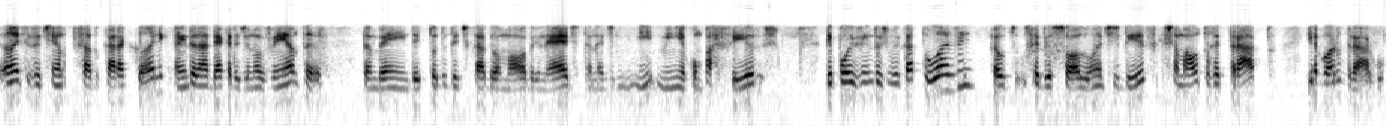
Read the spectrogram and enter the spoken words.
Antes eu tinha lançado Caracane, ainda na década de 90, também de, todo dedicado a uma obra inédita, né, de minha com parceiros. Depois, em 2014, que é o CD solo antes desse, que chama Autorretrato, e agora o Drago.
